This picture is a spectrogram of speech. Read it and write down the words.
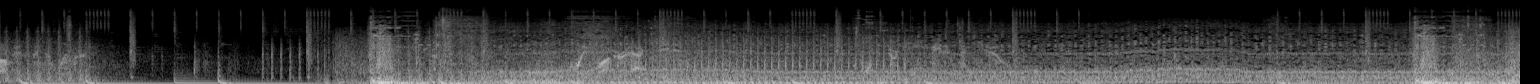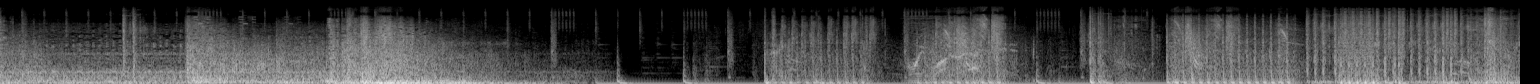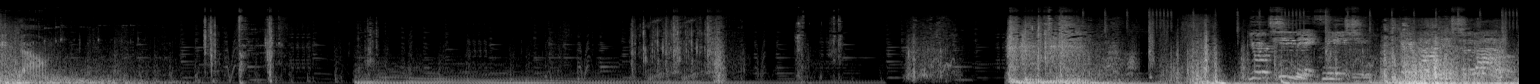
obviously delivered. Your teammates need you. Your God on to battle.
